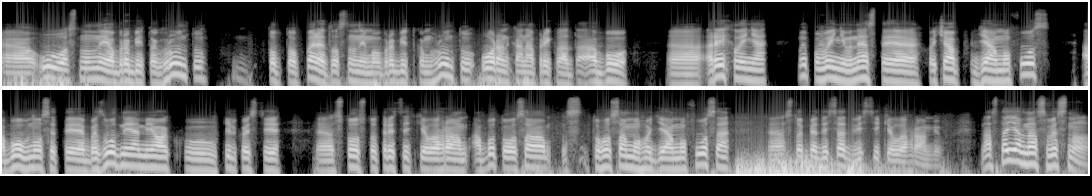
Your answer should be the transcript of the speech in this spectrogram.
е, у основний обробіток ґрунту, тобто перед основним обробітком ґрунту, оранка, наприклад, або е, рихлення, ми повинні внести хоча б діамофос або вносити безводний аміак у кількості е, 100-130 кг, або того, того самого діамофоса е, 150-200 кг. Настає в нас весна.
